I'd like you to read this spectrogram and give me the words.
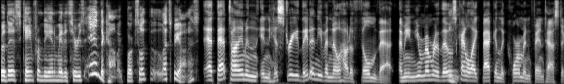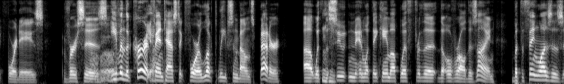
for this came from the animated series and the comic book. So let's be honest. At that time in in history, they didn't even know how to film that. I mean, you remember those mm-hmm. kind of like back in the Corman Fantastic Four days versus uh, even the current yeah. Fantastic Four looked leaps and bounds better uh, with the mm-hmm. suit and, and what they came up with for the the overall design. But the thing was, is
